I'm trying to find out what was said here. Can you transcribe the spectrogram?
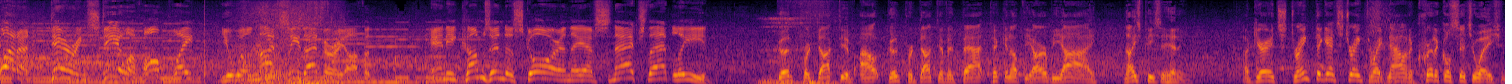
What a daring steal of home plate. You will not see that very often. And he comes in to score, and they have snatched that lead. Good productive out. Good productive at bat. Picking up the RBI. Nice piece of hitting. Uh, Gary, it's strength against strength right now in a critical situation.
